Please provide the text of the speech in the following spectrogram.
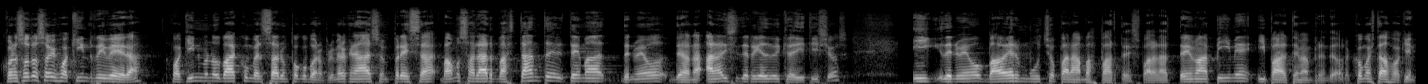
Con nosotros soy Joaquín Rivera, Joaquín nos va a conversar un poco, bueno, primero que nada de su empresa. Vamos a hablar bastante del tema, de nuevo, de análisis de riesgo y crediticios. Y de nuevo va a haber mucho para ambas partes, para el tema pyme y para el tema emprendedor. ¿Cómo estás, Joaquín?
